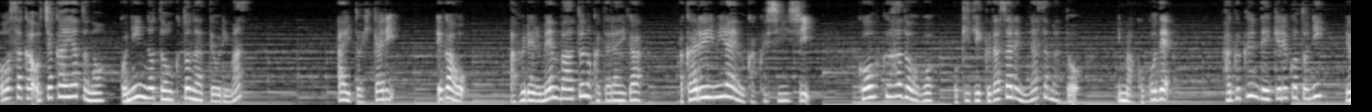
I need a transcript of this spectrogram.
大阪お茶会後の5人のトークとなっております。愛と光、笑顔、溢れるメンバーとの語らいが明るい未来を確信し、幸福波動をお聞きくださる皆様と今ここで育んでいけることに喜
